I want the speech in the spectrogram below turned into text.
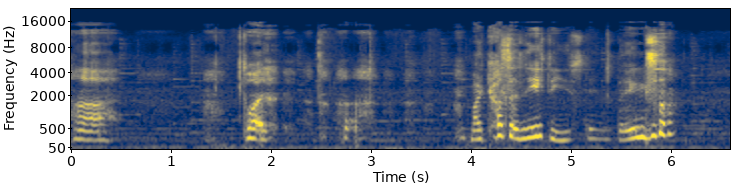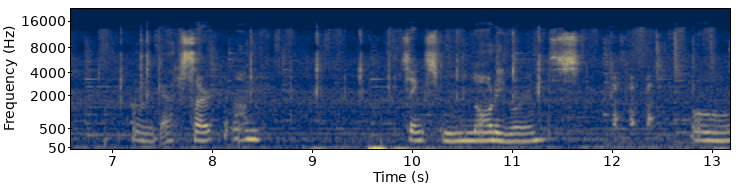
Uh, but my cousin eat these damn things. oh my gosh, sorry. Um, saying some naughty words. Oh,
